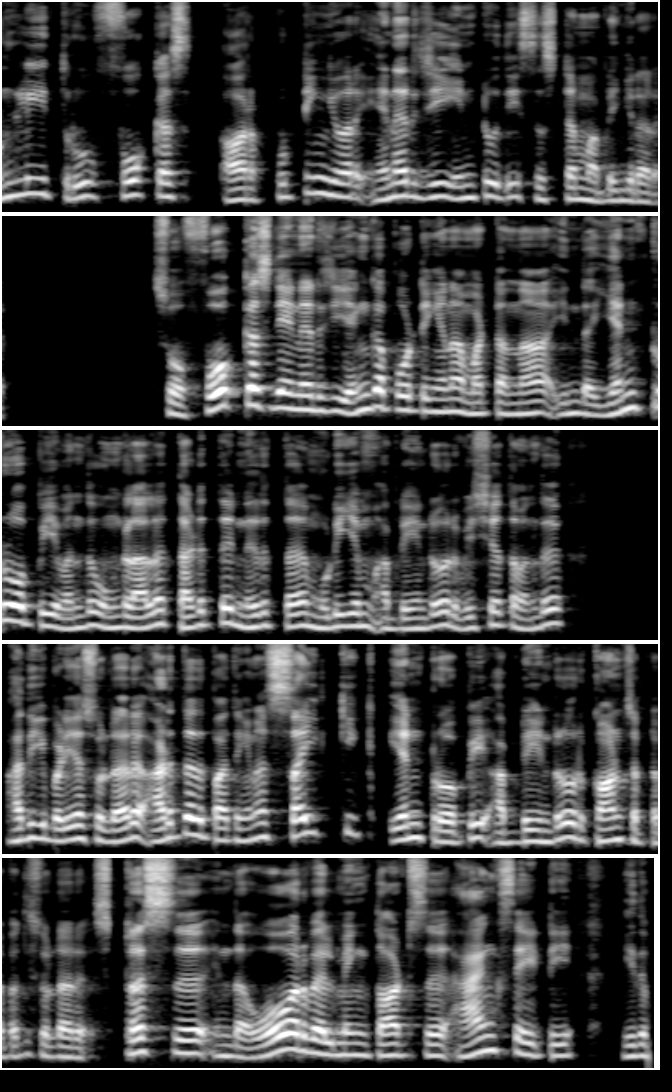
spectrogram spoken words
only through focus or putting your energy into the system அப்படிங்கிறாரு. ஸோ ஃபோக்கஸ்டு எனர்ஜி எங்கே போட்டிங்கன்னா மட்டும்தான் இந்த என்ட்ரோப்பியை வந்து உங்களால் தடுத்து நிறுத்த முடியும் அப்படின்ற ஒரு விஷயத்த வந்து அதிகப்படியாக சொல்கிறாரு அடுத்தது பார்த்தீங்கன்னா சைக்கிக் என்ட்ரோபி அப்படின்ற ஒரு கான்செப்டை பற்றி சொல்கிறாரு ஸ்ட்ரெஸ்ஸு இந்த ஓவர்வெல்மிங் தாட்ஸு ஆங்ஸைட்டி இது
